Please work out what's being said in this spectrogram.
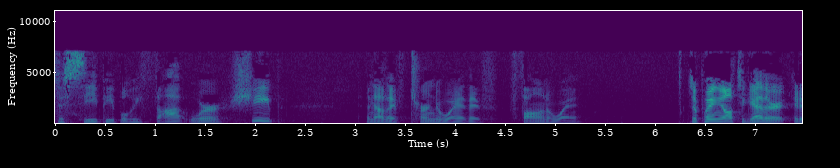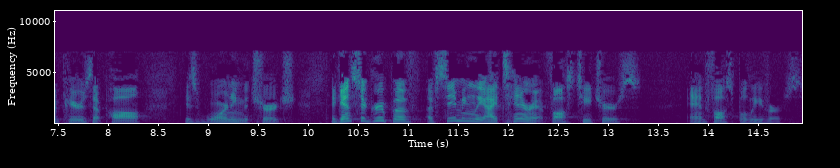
to see people he thought were sheep, and now they've turned away, they've fallen away. So, putting it all together, it appears that Paul is warning the church against a group of, of seemingly itinerant false teachers and false believers.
